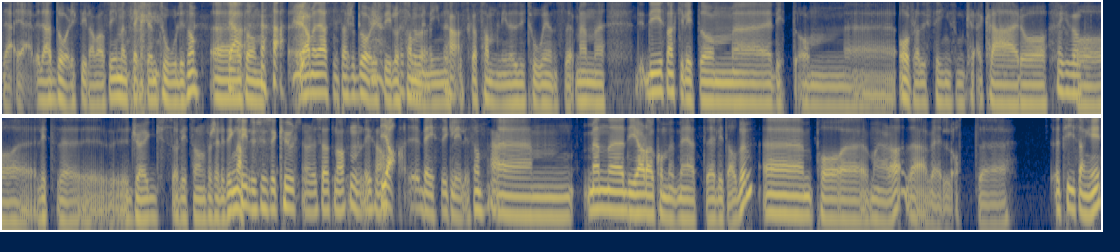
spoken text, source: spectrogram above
det, er, det er dårlig stil av meg å si, men 612, liksom. Uh, Ja. sånn, ja, men jeg syns det er så dårlig stil å sammenligne, ja. skal sammenligne de to eneste. Men uh, de, snakker litt om, uh, litt om overfladiske ting som klær og, og litt drugs og litt sånn forskjellige ting. da Ting du syns er kult når du er 17-18? Liksom. ja, basically, liksom. Um, men eh, de har da kommet med et lite album um, på hvor mange er det? Det er vel åtte Ti sanger.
